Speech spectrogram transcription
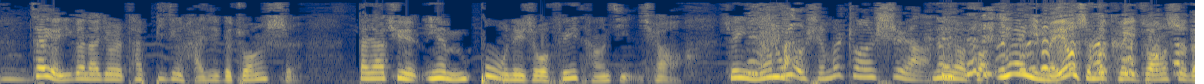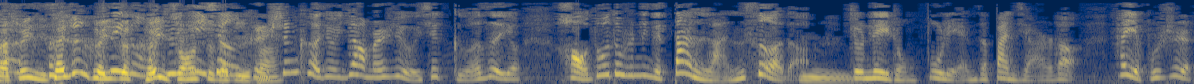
嗯再有一个呢，就是它毕竟还是一个装饰。大家去，因为布那时候非常紧俏，所以你能有什么装饰啊？那要装，因为你没有什么可以装饰的，所以你在任何一个可以装饰的地方印象很，深刻，就要么是有一些格子，有好多都是那个淡蓝色的，嗯就是那种布帘子半截儿的，它也不是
